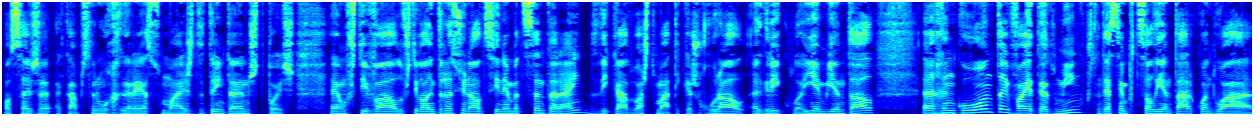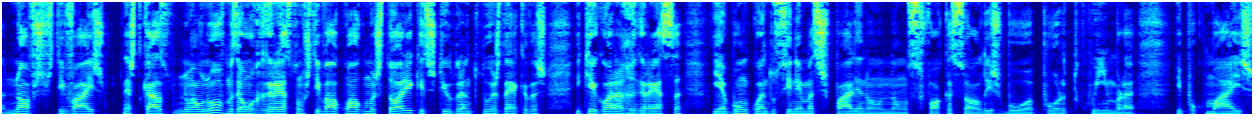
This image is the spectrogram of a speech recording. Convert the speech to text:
ou seja, acaba por ser um regresso mais de 30 anos depois. É um festival, o Festival Internacional de Cinema de Santarém, dedicado às temáticas rural, agrícola e ambiental. Arrancou ontem, vai até domingo, portanto é sempre de salientar quando há novos festivais. Neste caso, não é um novo, mas é um regresso de um festival com alguma história que existiu durante duas décadas e que agora regressa. E é bom quando o cinema se espalha, não, não se foca só a Lisboa, Porto, Coimbra e pouco mais,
